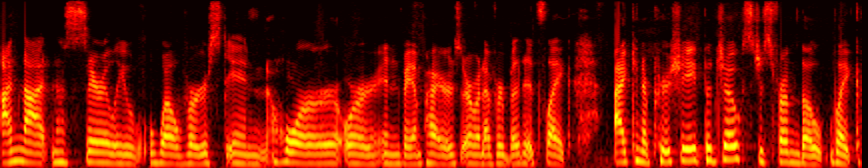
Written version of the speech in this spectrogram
I'm not necessarily well versed in horror or in vampires or whatever, but it's like I can appreciate the jokes just from the like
